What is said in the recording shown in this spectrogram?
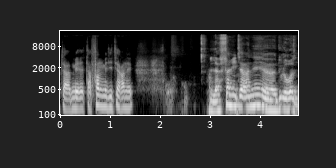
ta, fin de Méditerranée. La fin de Méditerranée douloureuse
